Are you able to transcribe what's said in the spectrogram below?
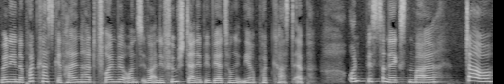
Wenn Ihnen der Podcast gefallen hat, freuen wir uns über eine 5-Sterne-Bewertung in Ihrer Podcast-App. Und bis zum nächsten Mal. Ciao!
